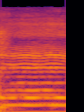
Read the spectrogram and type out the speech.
dancing.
